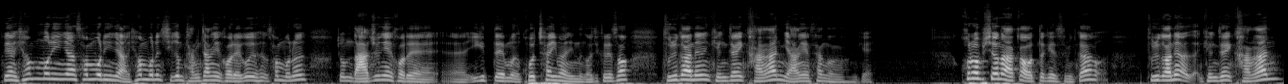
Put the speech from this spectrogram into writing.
그냥 현물이냐 선물이냐 현물은 지금 당장의 거래고 선물은 좀 나중에 거래이기 때문에 그 차이만 있는 거지. 그래서 둘 간에는 굉장히 강한 양의 상관관계. 콜옵션은 아까 어떻게 했습니까? 둘 간에 굉장히 강한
